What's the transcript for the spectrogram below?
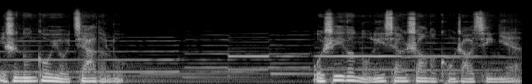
也是能够有家的路。我是一个努力向上的空巢青年，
